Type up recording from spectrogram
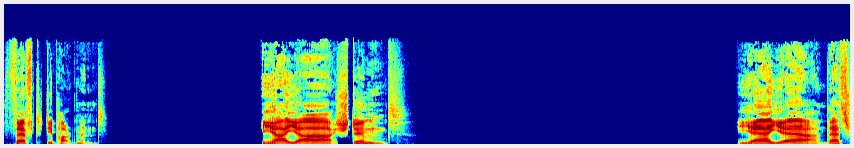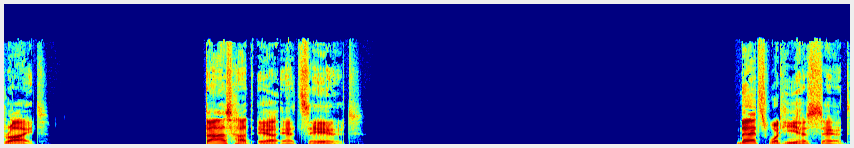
Theft Department. Ja, ja, stimmt. Yeah, yeah, that's right. Das hat er erzählt. That's what he has said.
